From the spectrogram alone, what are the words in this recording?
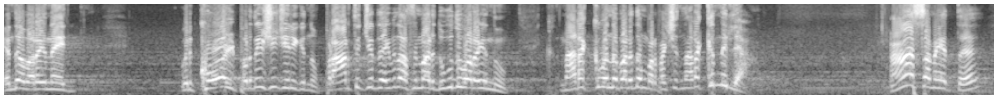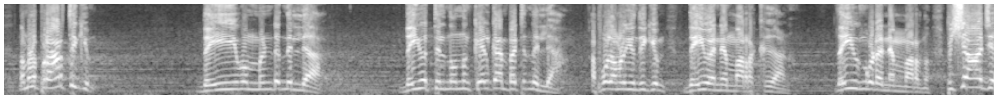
എന്താ പറയുന്നത് ഒരു കോൾ പ്രതീക്ഷിച്ചിരിക്കുന്നു. പ്രാർത്ഥിച്ച ദൈവദാസന്മാർ ദൂത് പറയുന്നു നടക്കുമെന്ന് പലതും പറ പക്ഷെ നടക്കുന്നില്ല. ആ സമയത്ത് നമ്മൾ പ്രാർത്ഥിക്കും. ദൈവം മിണ്ടുന്നില്ല. ദൈവത്തിൽ നിന്നൊന്നും കേൾക്കാൻ പറ്റുന്നില്ല. അപ്പോൾ നമ്മൾ ചിന്തിക്കും ദൈവം എന്നെ മറക്കുകയാണ്. ദൈവം കൂടെ എന്നെ മറന്നു. പിശാജ്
